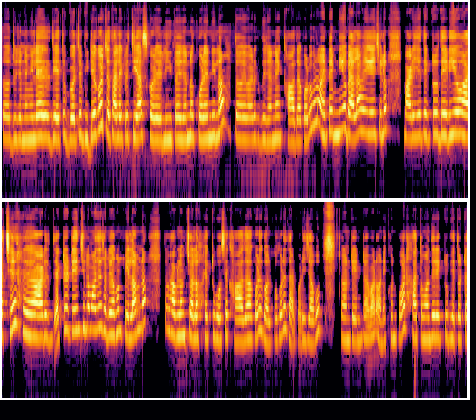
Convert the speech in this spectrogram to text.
তো দুজনে মিলে যেহেতু বলছে ভিডিও করছে, তাহলে একটু চিয়ার্স করে নিই তো এই জন্য করে নিলাম। তো এবার দুজনে খাওয়া দাওয়া করব। কারণ অনেকটা এমনিও বেলা হয়ে গিয়েছিল, বাড়ি যেতে একটু দেরিও আছে। আর একটা ট্রেন ছিল মাঝে, সেটা যখন পেলাম না। তো ভাবলাম চলো একটু বসে খাওয়া দাওয়া করে, গল্প করে তারপরেই যাব। কারণ ট্রেনটা আবার অনেকক্ষণ পর। আর তোমাদের একটু ভেতরটা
